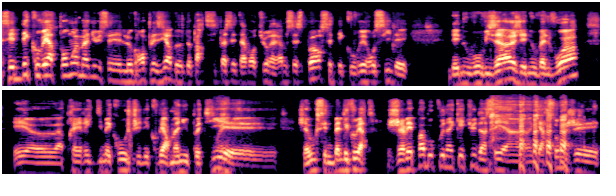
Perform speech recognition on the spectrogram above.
C'est une découverte pour moi, Manu. C'est le grand plaisir de, de participer à cette aventure RMC Sport. C'est découvrir aussi des, des nouveaux visages, des nouvelles voix. Et euh, après Eric Dimeco, j'ai découvert Manu Petit Oui. et j'avoue que c'est une belle découverte. J'avais pas beaucoup d'inquiétude. hein. C'est un garçon que j'ai,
